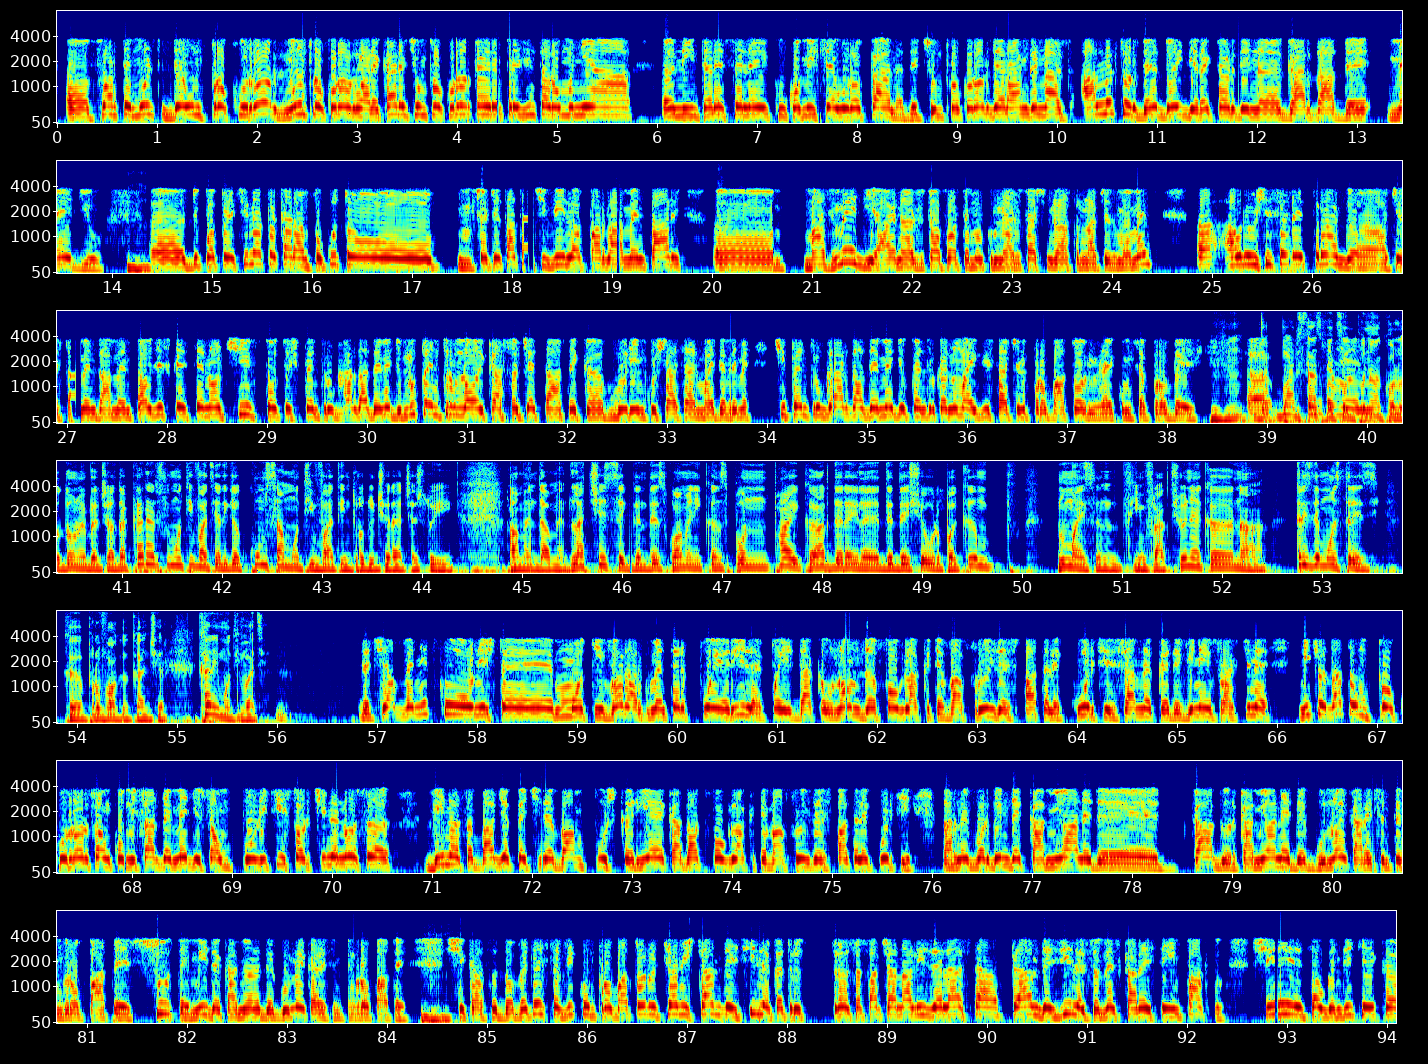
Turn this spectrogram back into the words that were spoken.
uh, foarte mult de un procuror, nu un procuror oarecare, ci un procuror care reprezintă România în interesele ei cu Comisia Europeană, deci un procuror de rang înalt, alături de doi directori din uh, garda de mediu. Uh-huh. După presiunea pe care am făcut-o societatea civilă, parlamentari, uh, mass media ne-a ajutat foarte mult, cum ne-a ajutat și noastră în acest moment, uh, au reușit să retragă acest amendament. Au zis că este nociv totuși pentru garda de mediu, nu pentru noi ca societate, că murim cu șase ani mai devreme, ci pentru garda de mediu, pentru că nu mai există acel probatoriu, nu ai cum să probezi. Uh-huh. Uh, da, bun, stați puțin până acolo, domnule Bercea, dar care ar fi motivația? Adică cum s-a motivat introducerea acestui amendament? La ce se gândesc oamenii când spun, hai că arderele de deșeuri pe câmp nu mai sunt infracțiune, că na, trebuie să demonstrezi că provoacă cancer. Care e motivația? Deci am venit cu niște motivări, argumentări puerile. Păi dacă un om dă foc la câteva frunze în spatele curții, înseamnă că devine infracțiune. Niciodată un procuror sau un comisar de mediu sau un polițist, oricine, nu o să vină să bage pe cineva în pușcărie că a dat foc la câteva frunze în spatele curții. Dar noi vorbim de camioane de cabluri, camioane de gunoi care sunt îngropate, sute, mii de camioane de gunoi care sunt îngropate. Și ca să dovedești să vii cu un probatoriu, ți niște ani de zile, că trebuie, trebuie să faci analizele astea pe ani de zile, să vezi care este impactul. Și s-au gândit ei că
